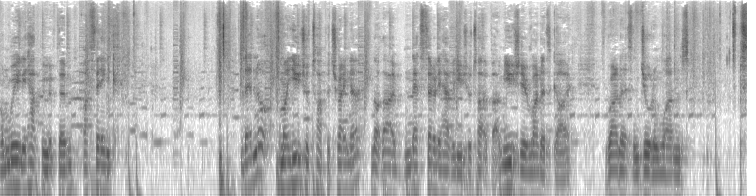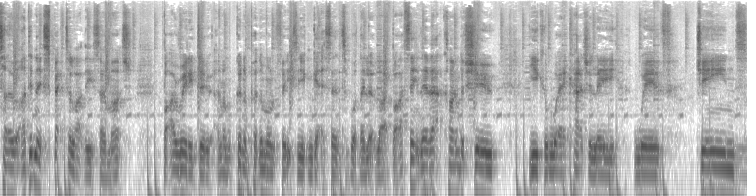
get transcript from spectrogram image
I'm really happy with them. I think they're not my usual type of trainer. Not that I necessarily have a usual type, but I'm usually a runners guy. Runners and Jordan 1s. So I didn't expect to like these so much, but I really do. And I'm going to put them on feet so you can get a sense of what they look like. But I think they're that kind of shoe you can wear casually with jeans,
